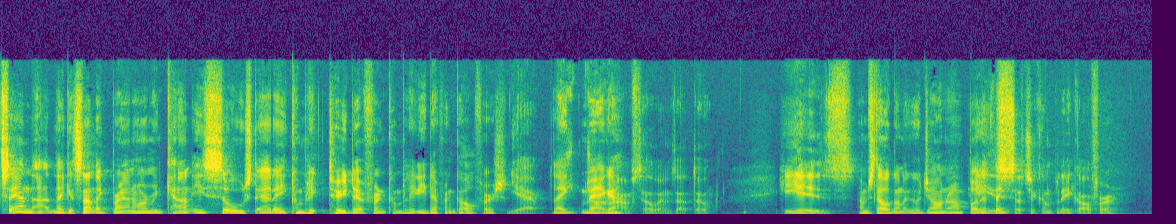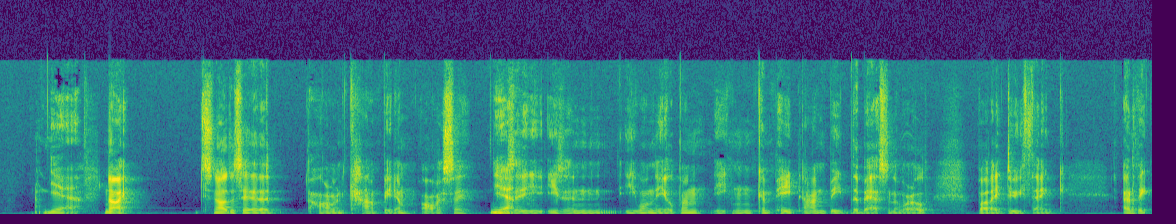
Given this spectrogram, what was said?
saying that, like, it's not like Brian Harman can't. He's so steady. Complete two different, completely different golfers. Yeah. Like Jon mega. Rahm still wins that though. He is. I'm still gonna go Jon Rahm, but he's I think such a complete golfer. yeah, No, it's not to say that Harman can't beat him. Obviously, Yeah. he's, a, he's in. He won the Open. He can compete and beat the best in the world. But I do think, I don't think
